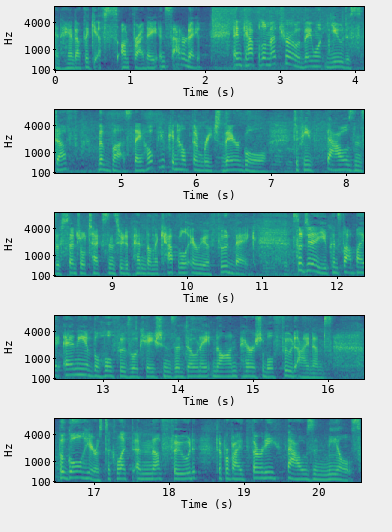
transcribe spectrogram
and hand out the gifts on Friday and Saturday. In Capital Metro, they want you to stuff the bus. They hope you can help them reach their goal to feed thousands of Central Texans who depend on the Capital Area Food Bank. So today you can stop by any of the Whole Foods locations and donate non-perishable food items. The goal here is to collect enough food to provide 30,000 meals.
